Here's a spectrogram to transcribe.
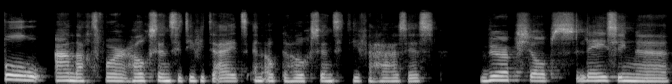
vol aandacht voor hoogsensitiviteit en ook de hoogsensitieve HSS workshops, lezingen.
